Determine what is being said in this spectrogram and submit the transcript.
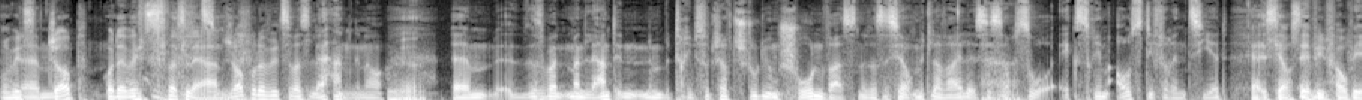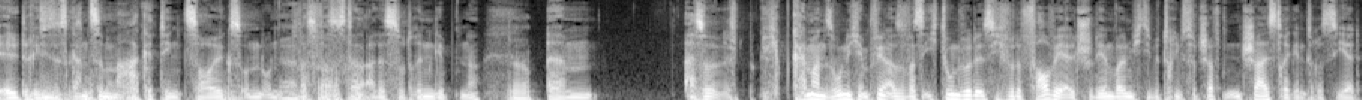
Und willst du einen Ähm, Job oder willst du was Willst du einen lernen? Job oder willst du was lernen? Genau. Ähm, also man, man lernt in einem Betriebswirtschaftsstudium schon was. Ne? Das ist ja auch mittlerweile ist es auch so extrem ausdifferenziert. Ja, ist ja auch sehr viel VWL drin. Dieses ganze Marketingzeugs und, und Ja, was, was es da alles so drin gibt. Ne? Ja. Ähm, also ich, kann man so nicht empfehlen. Also was ich tun würde, ist, ich würde VWL studieren, weil mich die Betriebswirtschaft einen Scheißdreck interessiert.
